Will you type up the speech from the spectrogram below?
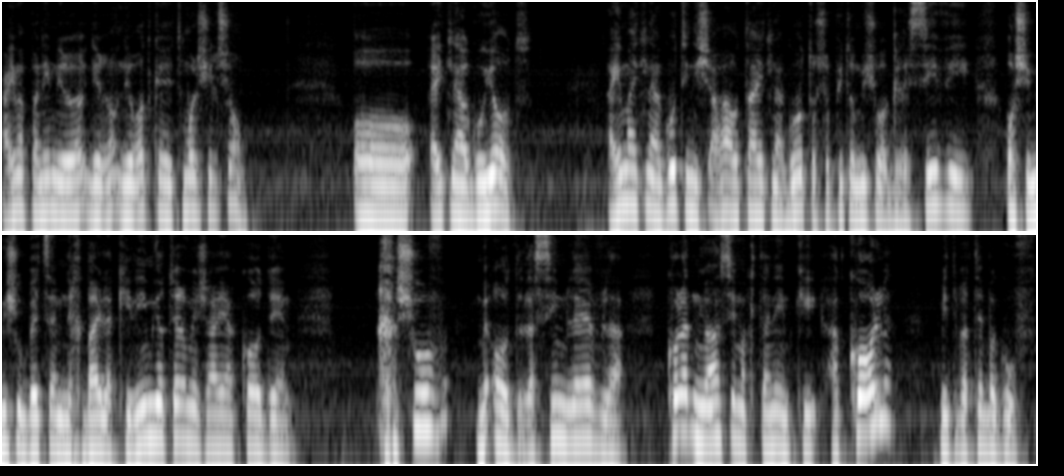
האם הפנים נרא... נרא... נראות כאתמול שלשום? או ההתנהגויות. האם ההתנהגות היא נשארה אותה התנהגות, או שפתאום מישהו אגרסיבי, או שמישהו בעצם נחבא אל הכלים יותר משהיה קודם. חשוב מאוד לשים לב לכל הניואנסים הקטנים, כי הכל מתבטא בגוף.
